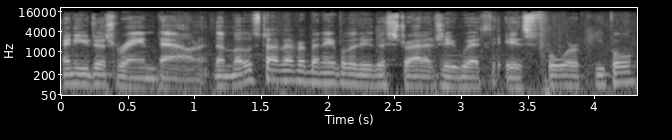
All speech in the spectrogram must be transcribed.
and you just rain down. The most I've ever been able to do this strategy with is four people,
